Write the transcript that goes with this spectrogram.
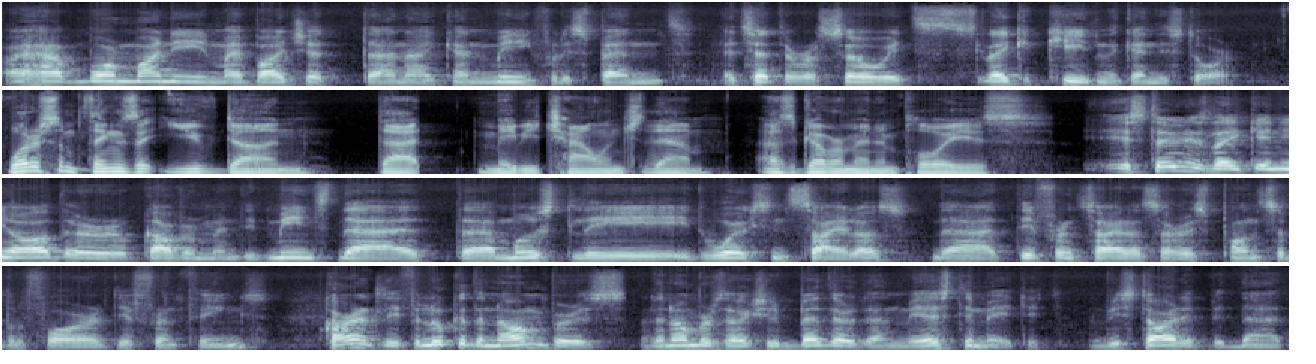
i have more money in my budget than i can meaningfully spend etc so it's like a kid in the candy store what are some things that you've done that maybe challenge them as government employees? Estonia is like any other government. It means that uh, mostly it works in silos, that different silos are responsible for different things. Currently, if you look at the numbers, the numbers are actually better than we estimated. We started with that,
